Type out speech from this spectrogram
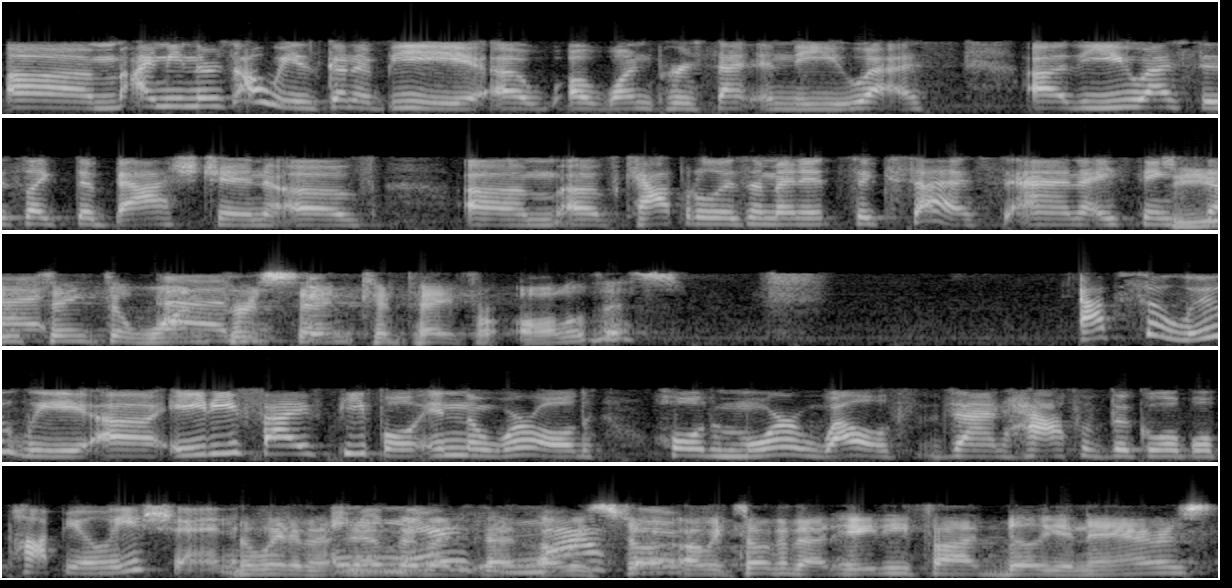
um, I mean, there's always going to be a, a 1% in the U.S. Uh, the U.S. is like the bastion of um, of capitalism and its success, and I think. Do you that, think the 1% um, can pay for all of this? Absolutely. Uh, 85 people in the world hold more wealth than half of the global population. No, wait a minute. I mean, wait, wait, wait. Are, we are we talking about 85 billionaires,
